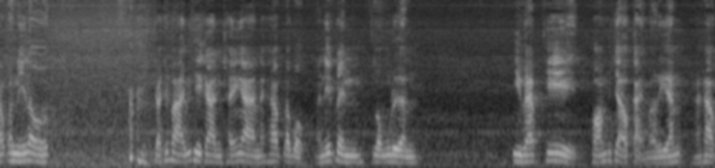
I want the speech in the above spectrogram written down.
ครับวันนี้เรา จะอธิบายวิธีการใช้งานนะครับ ระบบอันนี้เป็นโรงเรือน e-web ที่พร้อมที่จะเอาไก่มาเลี้ยงนะครับ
